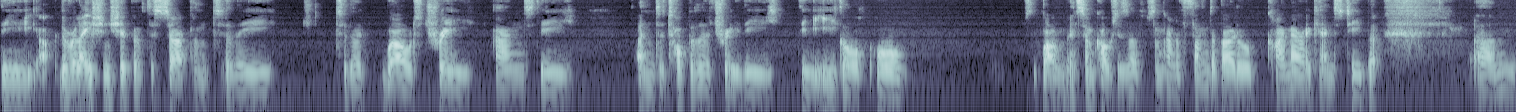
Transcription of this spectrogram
the the relationship of the serpent to the to the world tree and the and the top of the tree the the eagle or well in some cultures of some kind of thunderbird or chimeric entity but Um,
